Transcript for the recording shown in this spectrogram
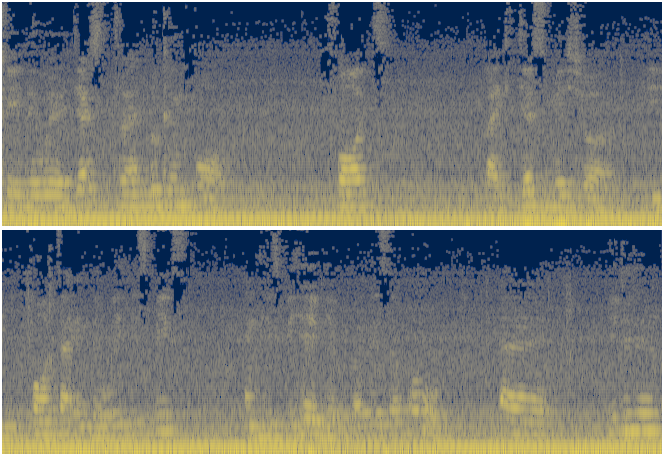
Okay, they were just looking for fault, like just to make sure he falter in the way he speaks and his behavior because they said, oh, uh, you didn't,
